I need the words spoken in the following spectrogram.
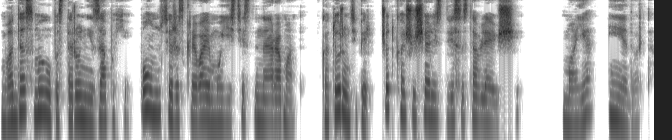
Вода смыла посторонние запахи, полностью раскрывая мой естественный аромат, котором теперь четко ощущались две составляющие – моя и Эдварда.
